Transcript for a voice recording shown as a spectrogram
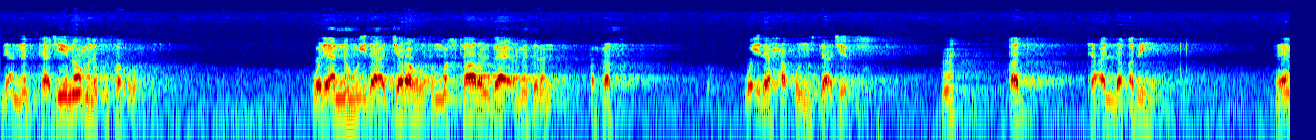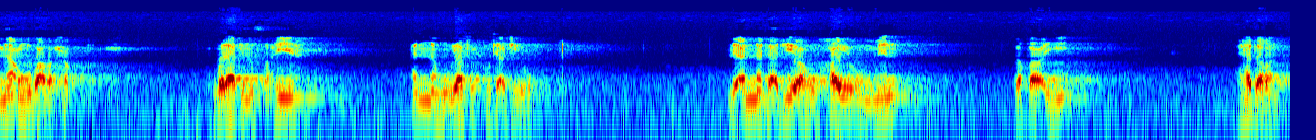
لأن التأجير نوع من التصرف. ولأنه إذا أجره ثم اختار البائع مثلا الفسخ وإذا حق المستأجر قد تعلق به فيمنعه بعض الحق ولكن الصحيح أنه يصح تأجيره لأن تأجيره خير من بقائه هدرا.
